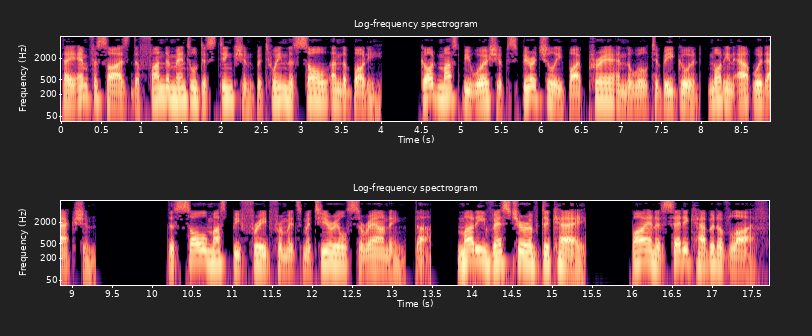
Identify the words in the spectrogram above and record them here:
They emphasized the fundamental distinction between the soul and the body. God must be worshipped spiritually by prayer and the will to be good, not in outward action. The soul must be freed from its material surrounding, the muddy vesture of decay, by an ascetic habit of life.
